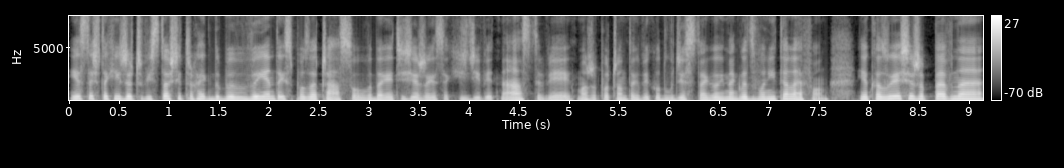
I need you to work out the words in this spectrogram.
jesteś w takiej rzeczywistości trochę jak gdyby wyjętej spoza czasu. Wydaje ci się, że jest jakiś XIX wiek, może początek wieku XX i nagle dzwoni telefon. I okazuje się, że pewne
